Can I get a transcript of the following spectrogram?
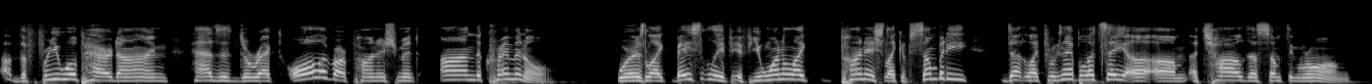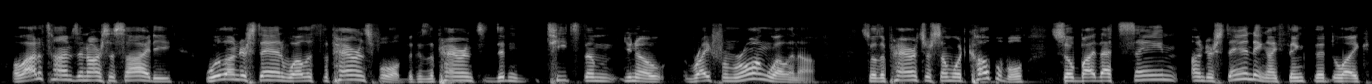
uh, the free will paradigm has us direct all of our punishment on the criminal. Whereas, like basically, if, if you want to like punish, like if somebody does, like for example, let's say a, um, a child does something wrong, a lot of times in our society, we'll understand, well, it's the parents' fault because the parents didn't teach them, you know, right from wrong well enough. So the parents are somewhat culpable. So by that same understanding, I think that like,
